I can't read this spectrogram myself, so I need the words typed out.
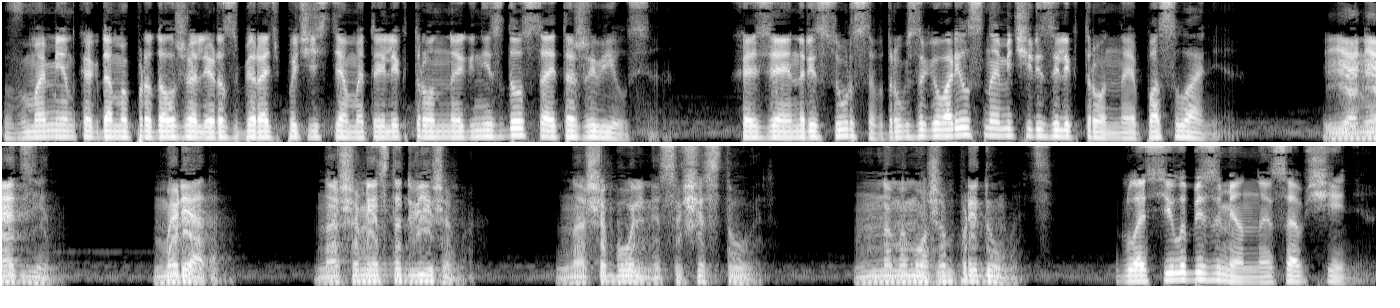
В момент, когда мы продолжали разбирать по частям это электронное гнездо, сайт оживился. Хозяин ресурса вдруг заговорил с нами через электронное послание. «Я не один. Мы рядом. Наше место движимо. Наша боль не существует. Но мы можем придумать», — гласило безымянное сообщение.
